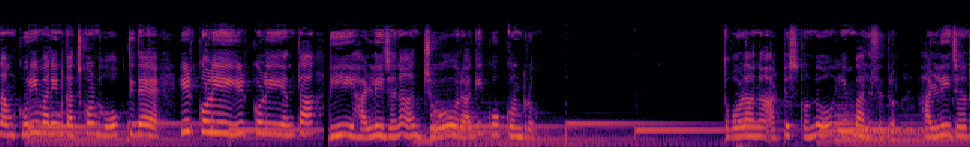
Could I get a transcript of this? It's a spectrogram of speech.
ನಮ್ಮ ಕುರಿಮರಿನ ಕಚ್ಕೊಂಡು ಹೋಗ್ತಿದೆ. ಹಿಡ್ಕೊಳ್ಳಿ ಹಿಡ್ಕೊಳ್ಳಿ ಅಂತ ಈ ಹಳ್ಳಿ ಜನ ಜೋರಾಗಿ ಕೂಕೊಂಡ್ರು ತೋಳನ ಅಟ್ಟಿಸ್ಕೊಂಡು ಹಿಂಬಾಲಿಸಿದ್ರು. ಹಳ್ಳಿ ಜನರ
